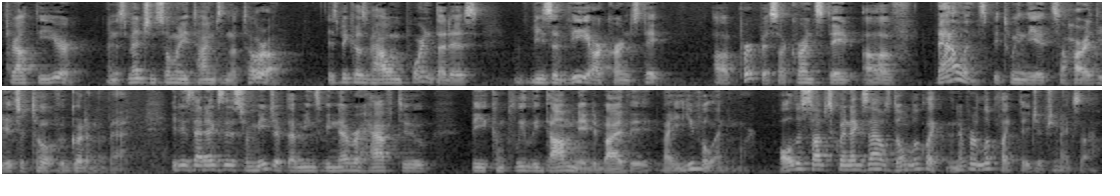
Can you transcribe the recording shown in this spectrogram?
throughout the year, and it's mentioned so many times in the Torah, is because of how important that is vis a vis our current state of purpose, our current state of balance between the Yetzer Hara, the Yetzer Tov, the good and the bad. It is that exodus from Egypt that means we never have to be completely dominated by the by evil anymore. All the subsequent exiles don't look like they never look like the Egyptian exile.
